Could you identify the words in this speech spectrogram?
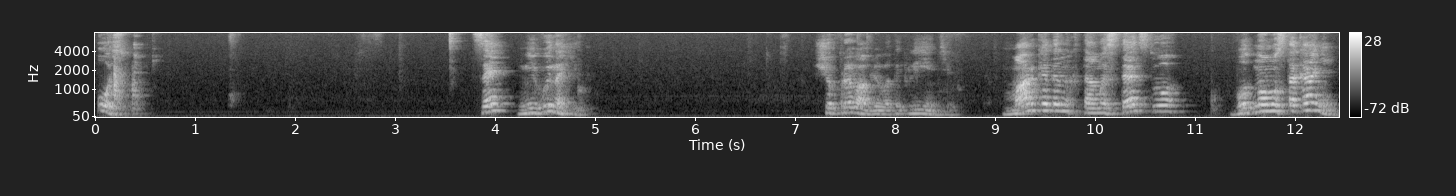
Ось. Це мій винахід. Щоб приваблювати клієнтів. Маркетинг та мистецтво в одному стакані.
